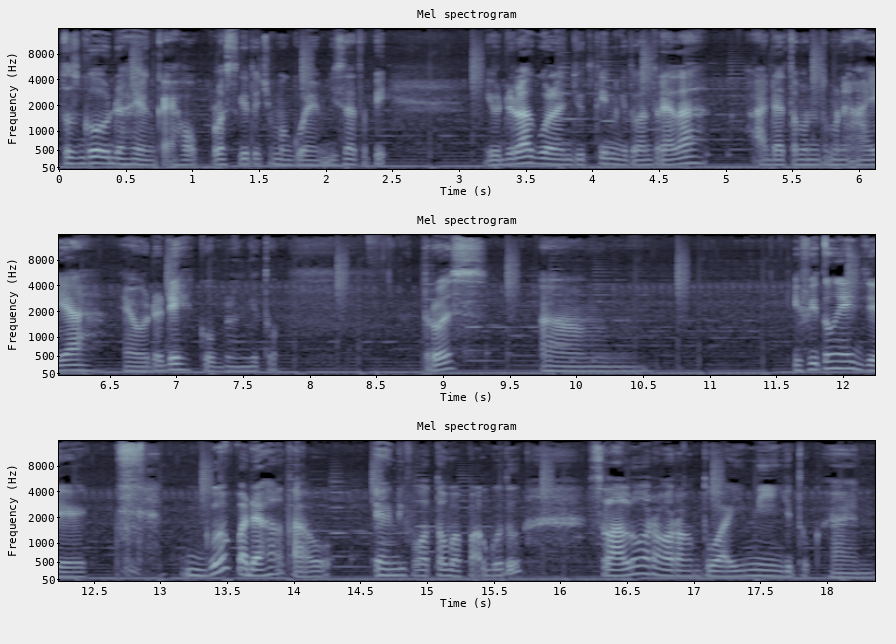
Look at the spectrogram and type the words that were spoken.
Terus gue udah yang kayak hopeless gitu cuma gue yang bisa. Tapi ya udahlah gue lanjutin gitu kan. Ternyata ada teman-temannya ayah. Ya udah deh gue bilang gitu. Terus um, If itu ngejek. Gue padahal tahu yang di foto bapak gue tuh selalu orang-orang tua ini gitu kan.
